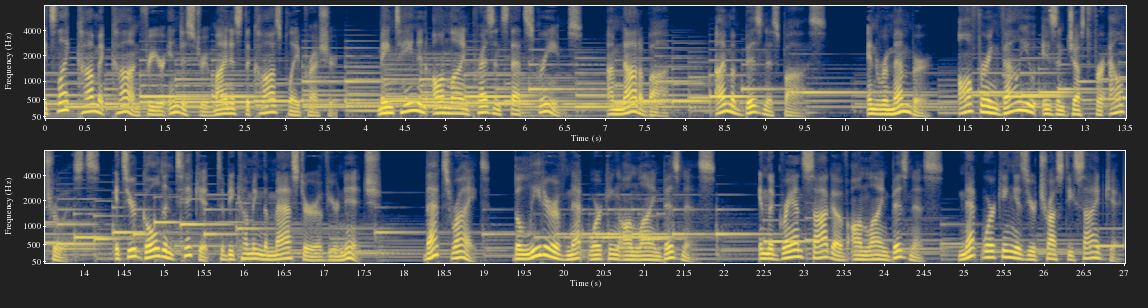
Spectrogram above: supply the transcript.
It's like Comic Con for your industry minus the cosplay pressure. Maintain an online presence that screams, I'm not a bot. I'm a business boss. And remember, offering value isn't just for altruists, it's your golden ticket to becoming the master of your niche. That's right, the leader of networking online business. In the grand saga of online business, networking is your trusty sidekick.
